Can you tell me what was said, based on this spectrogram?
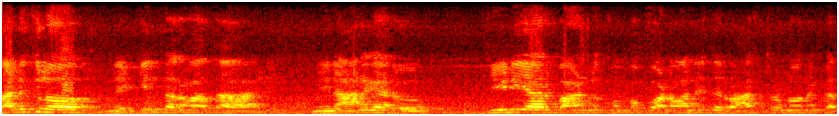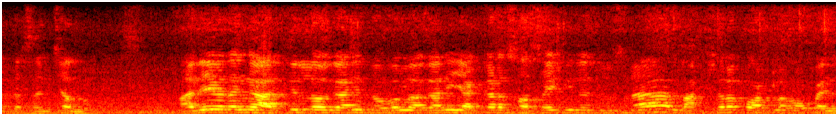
తణుకులో నెగ్గిన తర్వాత మీ నాన్నగారు టీడీఆర్ బాండ్లు కుంభకోణం అనేది రాష్ట్రంలోనే పెద్ద సంచలనం. అదేవిధంగా అత్తిల్లో కానీ దువ్వల్లో కానీ ఎక్కడ సొసైటీలో చూసినా లక్షల కోట్ల రూపాయల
